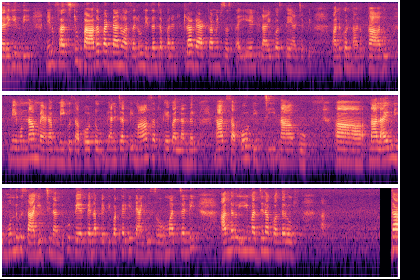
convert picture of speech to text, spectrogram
జరిగింది. నేను ఫస్ట్ బాధపడ్డాను అసలు నిజం చెప్పాలంటే ఇట్లా బ్యాడ్ కామెంట్స్ వస్తాయి ఏంటి లైవ్కి వస్తాయి అని చెప్పి. అనుకున్నాను. కాదు మేమున్నాం మేడం మీకు సపోర్టు అని చెప్పి మా సబ్స్క్రైబర్లు అందరూ నాకు సపోర్ట్ ఇచ్చి నాకు నా లైవ్ని ముందుకు సాగించినందుకు పేరు పెన్న ప్రతి ఒక్కరికి థ్యాంక్ యూ సో మచ్ అండి. అందరూ ఈ మధ్యన కొందరు ఇంకా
